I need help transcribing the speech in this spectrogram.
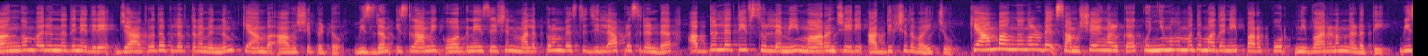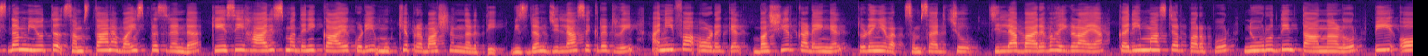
ഭംഗം വരുന്നതിനെതിരെ ജാഗ്രത പുലർത്തണമെന്നും ക്യാമ്പ് ആവശ്യപ്പെട്ടു. Wisdom Islamic organisation Malappuram west ജില്ലാ പ്രസിഡന്റ് അബ്ദുൽ ലത്തീഫ് സുല്ലമി മാറഞ്ചേരി അധ്യക്ഷത വഹിച്ചു. ക്യാമ്പ് അംഗങ്ങളുടെ സംശയങ്ങൾക്ക് കുഞ്ഞു മുഹമ്മദ് മദനി പറപ്പൂർ നിവാരണം നടത്തി. വിസ്ഡം യൂത്ത് സംസ്ഥാന vice president K C Haris Madani Kayakkudi മുഖ്യപ്രഭാഷണം നടത്തി. വിസ്ഡം ജില്ലാ സെക്രട്ടറി അനീഫ ഓടക്കൽ ബഷീർ കടയങ്ങൽ തുടങ്ങിയവർ സംസാരിച്ചു. ജില്ലാ ഭാരവാഹികളായ Kareem master Parappur Nooruddeen Thannalur P O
